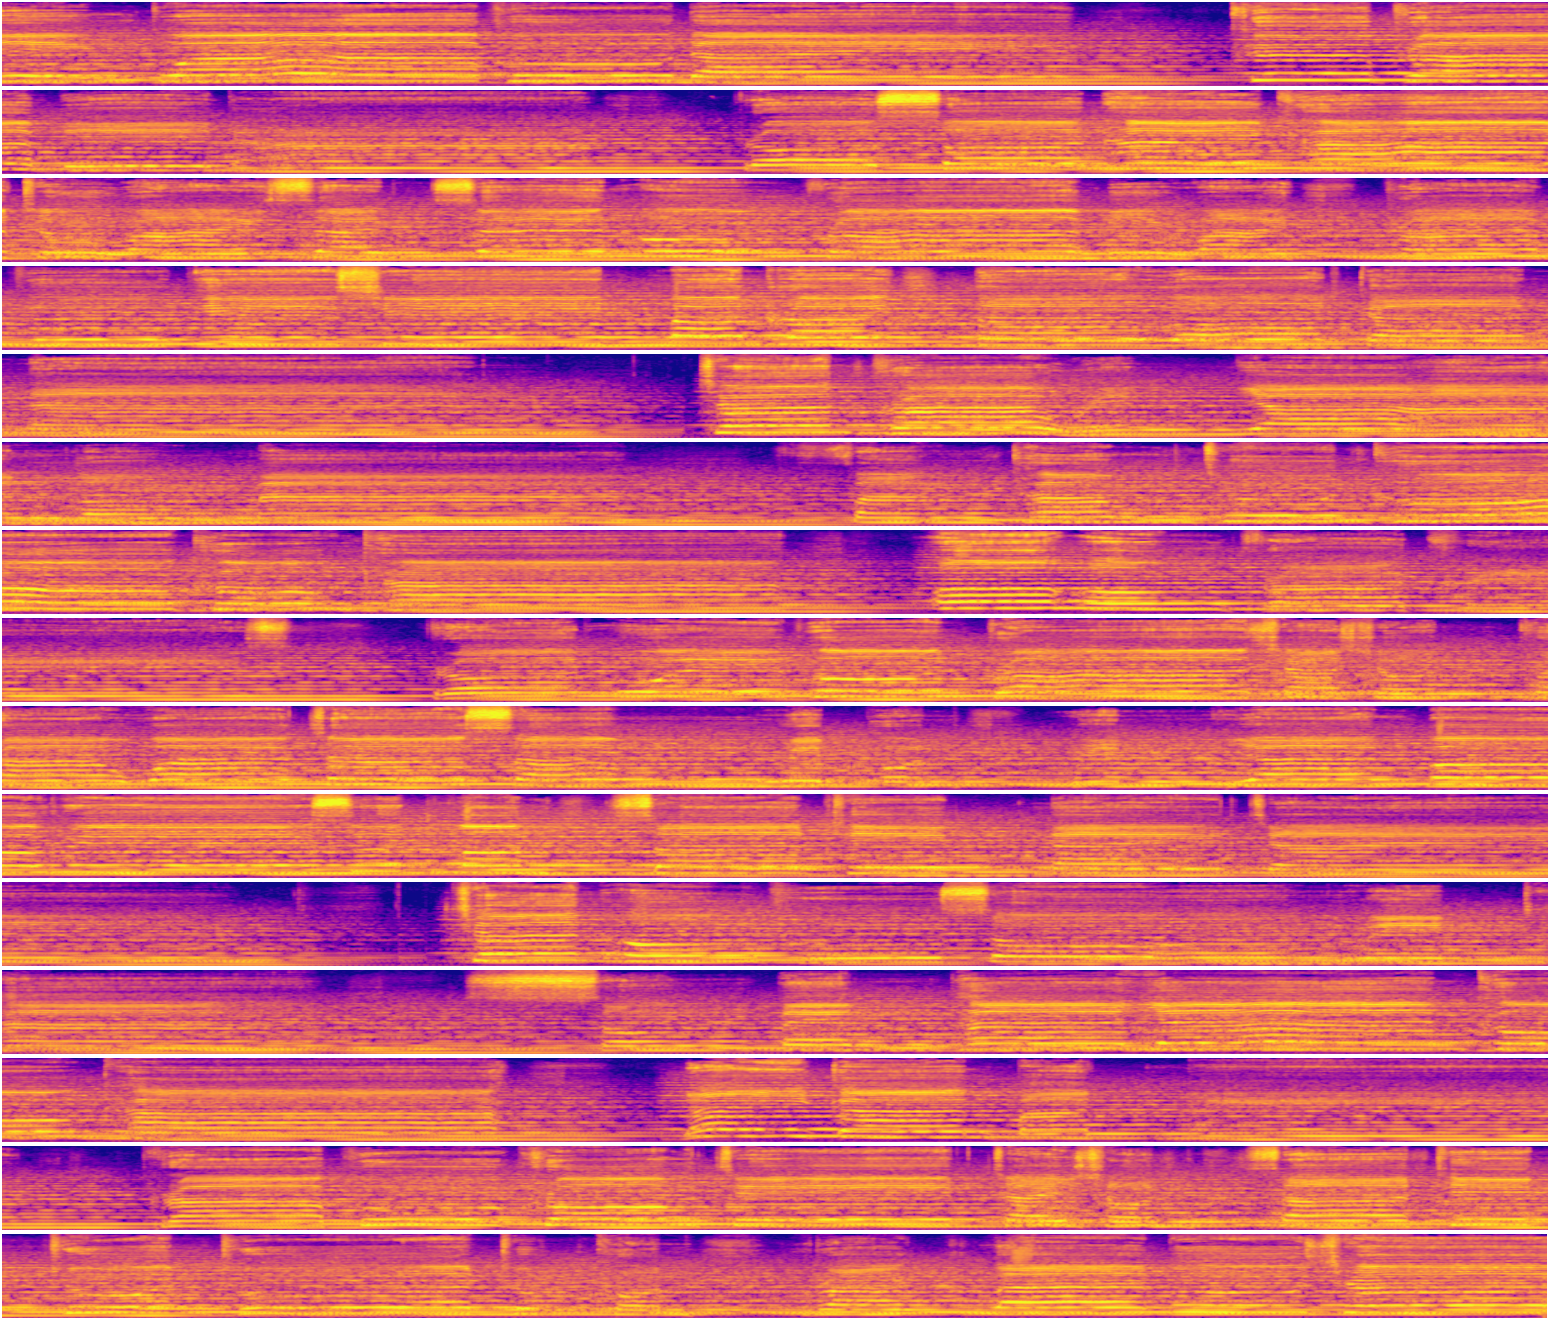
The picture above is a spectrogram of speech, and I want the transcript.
ยิ่งกว่าผู้ใด คือพระบิดา โปรดสอนให้ข้าถวายสรรเสริญองค์พระมิวายพระผู้พิชิตบ้านไรตลอดกาลนานเชิญพระวิญญาณลงมา ฟัง โปรดอวยพรประชาชนพระวาจาสำริดผลวิญญาณบริสุทธิ์ล้นสถิตในใจ เชิญองค์ผู้ทรงฤทธาทรงเป็นพยาน น สาธิตทวนทั่วทุกคน รักและบูชา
